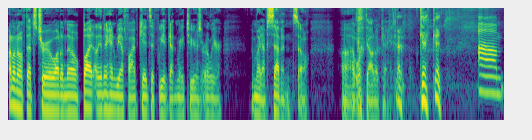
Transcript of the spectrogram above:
I don't know if that's true. I don't know. But on the other hand, we have five kids. If we had gotten married two years earlier, we might have seven. So uh, it worked out okay. Good. Okay. Good. Um,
